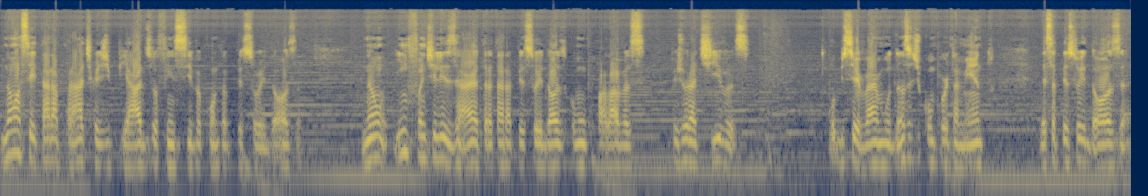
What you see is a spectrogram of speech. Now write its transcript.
Não aceitar a prática de piadas ofensivas contra a pessoa idosa. Não infantilizar, tratar a pessoa idosa como palavras pejorativas observar mudança de comportamento dessa pessoa idosa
